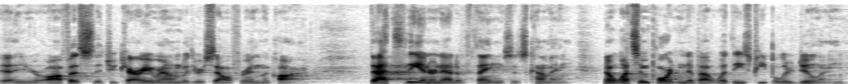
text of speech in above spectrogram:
in your office, that you carry around with yourself or in the car. That's the Internet of Things that's coming. Now, what's important about what these people are doing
